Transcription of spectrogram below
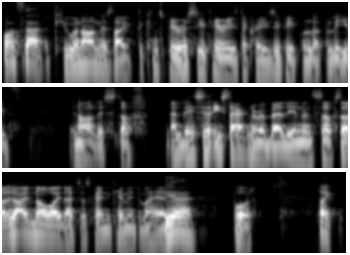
what's that? QAnon is like the conspiracy theories, the crazy people that believe in all this stuff, and they he's starting a rebellion and stuff. So I don't know why that just kind of came into my head. yeah But like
